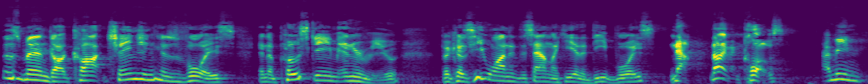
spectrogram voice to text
This man got caught changing his voice in a post game interview because he wanted to sound like he had a deep voice. No, not even close. I mean,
